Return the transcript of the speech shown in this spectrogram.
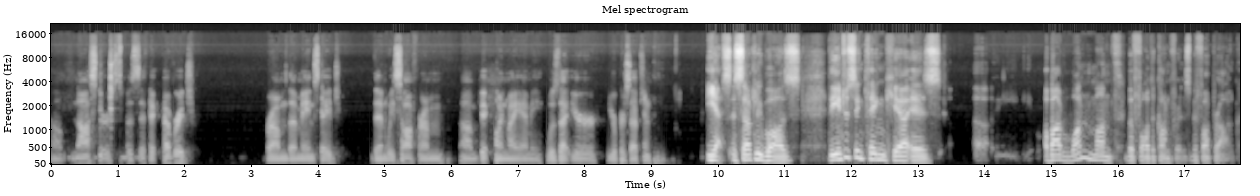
um, Nostr specific coverage from the main stage than we saw from um, Bitcoin Miami. Was that your your perception? Yes, it certainly was. The interesting thing here is uh, about one month before the conference, before Prague,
